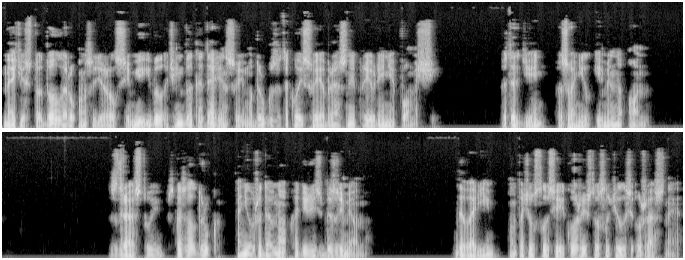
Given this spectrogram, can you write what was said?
На эти 100 долларов он содержал семью и был очень благодарен своему другу за такое своеобразное проявление помощи. В этот день позвонил именно он. «Здравствуй», — сказал друг. Они уже давно обходились без имен. «Говори». Он почувствовал всей кожей, что случилось ужасное.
